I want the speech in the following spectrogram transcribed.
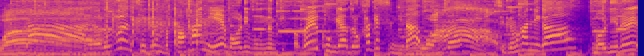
와. 자, 여러분 지금부터 한이의 머리 묶는 비법을 공개하도록 하겠습니다. 먼저 와우. 지금 한이가 머리를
